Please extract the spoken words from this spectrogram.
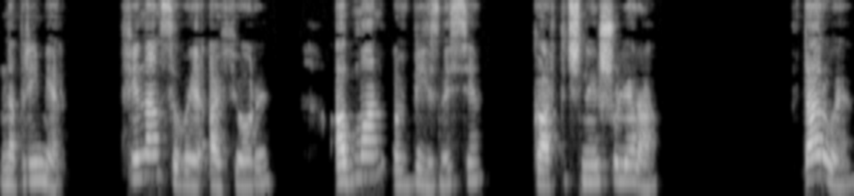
Например, финансовые аферы, обман в бизнесе, карточные шулера. Второе.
